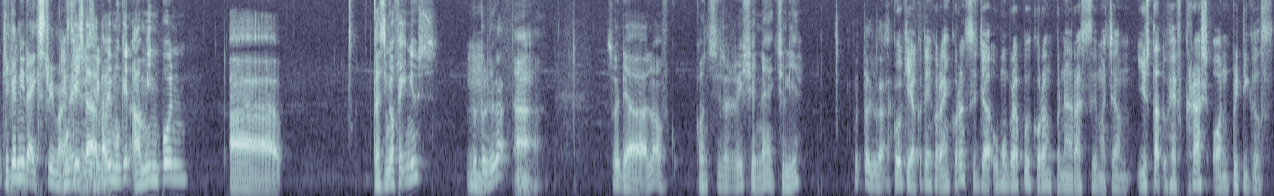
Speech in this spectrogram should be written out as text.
Kira ni dah ekstrim lah. Mungkin Extreme. dah. Tapi mungkin Amin pun uh, Kasih kau fake news. Betul juga. Ah, So there are a lot of consideration eh actually eh. Betul juga. Okay aku tanya korang eh. Korang sejak umur berapa korang pernah rasa macam You start to have crush on pretty girls?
